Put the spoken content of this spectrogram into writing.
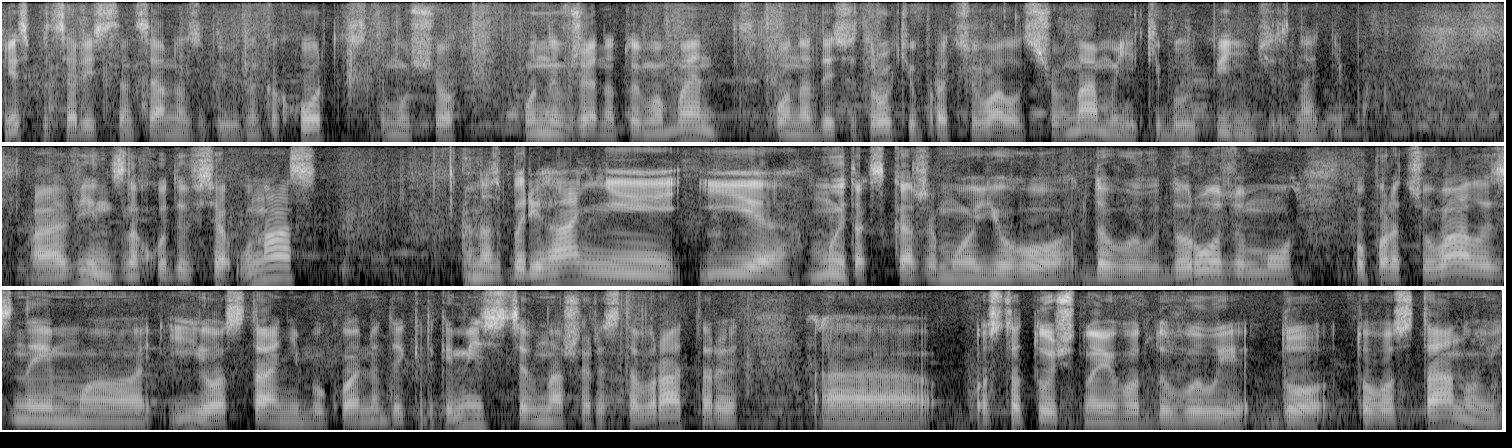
є спеціалісти національного заповідника Хортиць, тому що вони вже на той момент понад 10 років працювали з човнами, які були підняті з дна Дніпра. Він знаходився у нас на зберіганні, і ми, так скажемо, його довели до розуму, попрацювали з ним. е, І останні буквально декілька місяців наші реставратори е, остаточно його довели до того стану,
